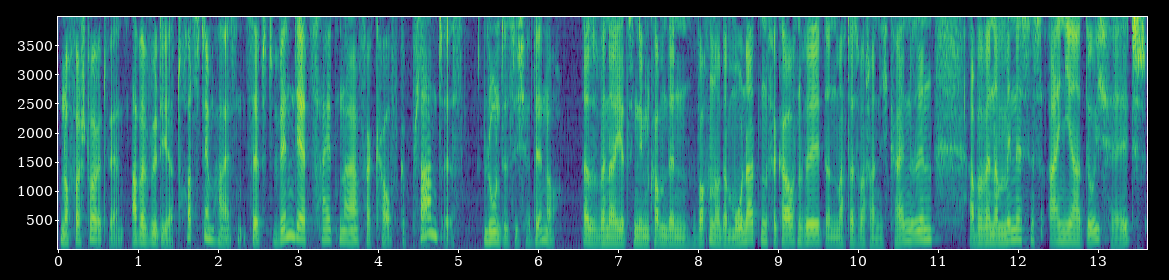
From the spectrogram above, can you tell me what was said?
noch versteuert werden. Aber würde ja trotzdem heißen, selbst wenn der zeitnahe Verkauf geplant ist, lohnt es sich ja dennoch. Also wenn er jetzt in den kommenden Wochen oder Monaten verkaufen will, dann macht das wahrscheinlich keinen Sinn. Aber wenn er mindestens ein Jahr durchhält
